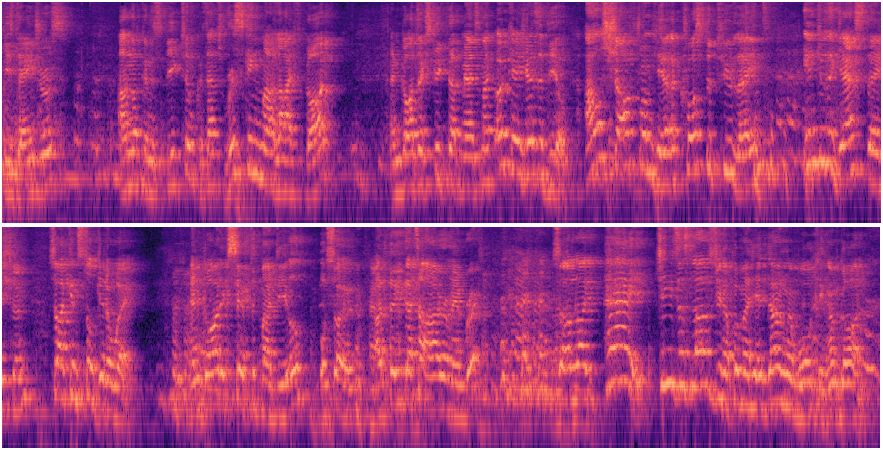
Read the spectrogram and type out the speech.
He's dangerous. I'm not going to speak to him because that's risking my life, God. And God's like, speak that man. I'm like, okay, here's the deal. I'll shout from here across the two lanes into the gas station so I can still get away. And God accepted my deal. Or so I think that's how I remember it. So I'm like, hey, Jesus loves you. And I put my head down and I'm walking. I'm gone.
